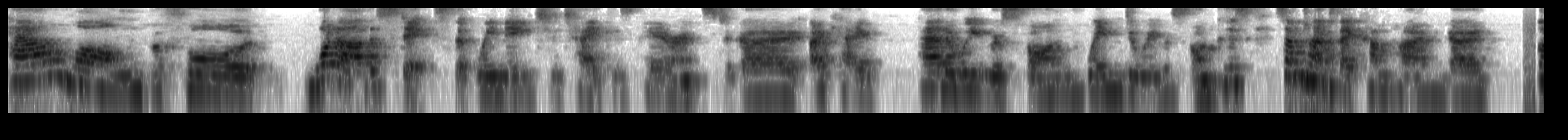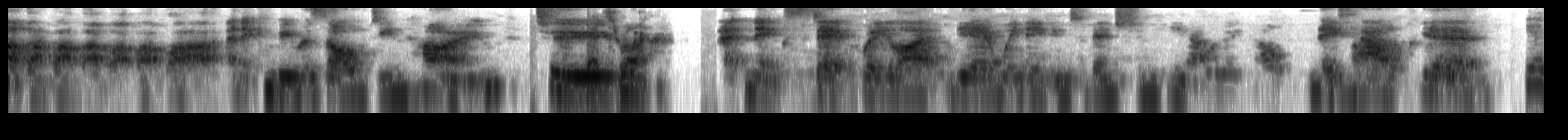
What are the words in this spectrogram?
how long before. What are the steps that we need to take as parents to go? Okay, how do we respond? When do we respond? Because sometimes they come home and go, blah blah blah blah blah blah blah, and it can be resolved in home. To that's right. That next step where you're like, yeah, we need intervention here. Need help. Need help. Yeah. Yeah,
